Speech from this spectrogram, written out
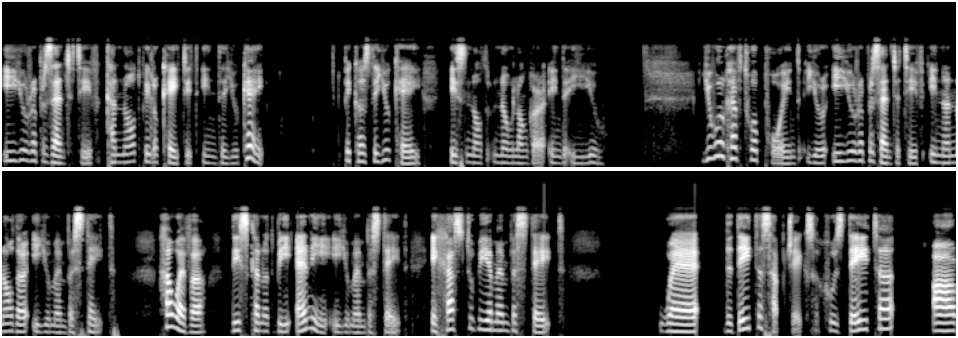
EU representative cannot be located in the UK because the UK is not no longer in the EU. You will have to appoint your EU representative in another EU member state. However, this cannot be any EU member state. It has to be a member state where the data subjects whose data are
